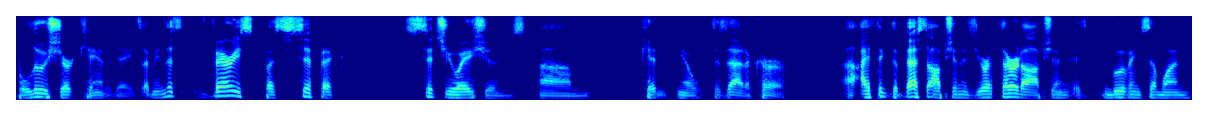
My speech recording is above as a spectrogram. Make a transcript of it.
blue shirt candidates. I mean, this very specific situations, um, can, you know, does that occur? Uh, I think the best option is your third option is moving someone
